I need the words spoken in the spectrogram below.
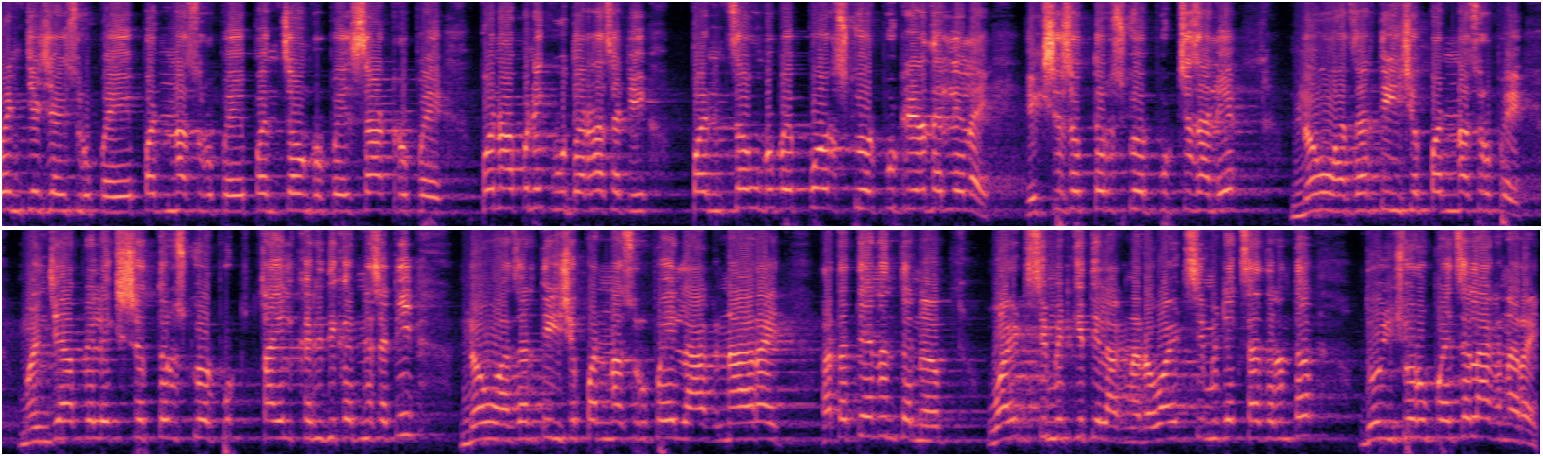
पंचेचाळीस रुपये पन्नास रुपये पंचावन्न रुपये साठ रुपये. पण आपण एक उदाहरणासाठी पंचावन्न रुपये पर स्क्वेअर फूट रेट धरलेला आहे. एकशे सत्तर स्क्वेअर फूटचे झाले. नऊ हजार तीनशे पन्नास रुपये. म्हणजे आपल्याला एकशे सत्तर स्क्वेअर फूट स्टाईल खरेदी करण्यासाठी नऊ हजार तीनशे पन्नास रुपये लागणार आहेत. आता त्यानंतर व्हाईट सिमेंट किती लागणार? व्हाईट सिमेंट एक साधारणतः दोनशे रुपयाचं लागणार आहे.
